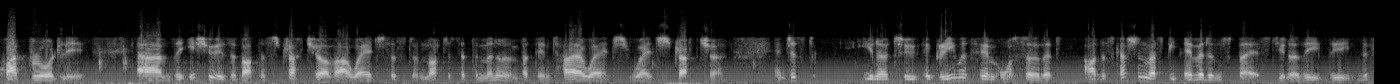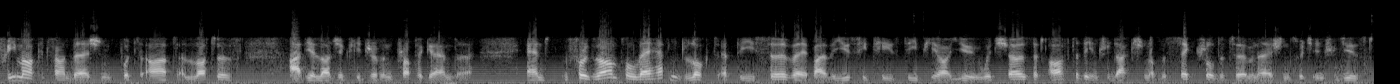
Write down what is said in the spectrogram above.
quite broadly. Um, the issue is about the structure of our wage system, not just at the minimum, but the entire wage wage structure. And just you know, to agree with him also that our discussion must be evidence-based. You know, the, the, the Free Market Foundation puts out a lot of ideologically driven propaganda. And, for example, they haven't looked at the survey by the UCT's DPRU, which shows that after the introduction of the sectoral determinations, which introduced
